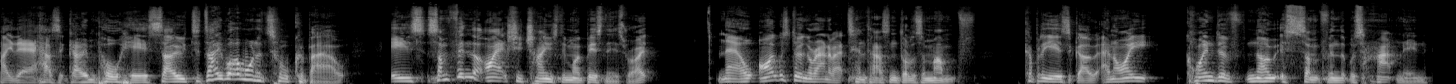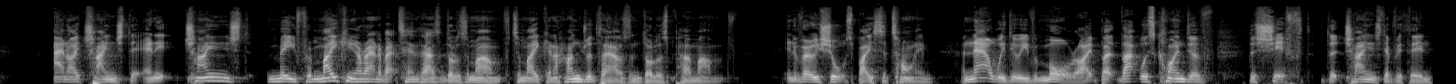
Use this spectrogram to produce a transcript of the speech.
Hey there, how's it going? Paul here. So, today, what I want to talk about is something that I actually changed in my business, right? Now, I was doing around about $10,000 a month couple of years ago, and I kind of noticed something that was happening and I changed it. And it changed me from making around about $10,000 a month to making $100,000 per month in a very short space of time. And now we do even more, right? But that was kind of the shift that changed everything.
